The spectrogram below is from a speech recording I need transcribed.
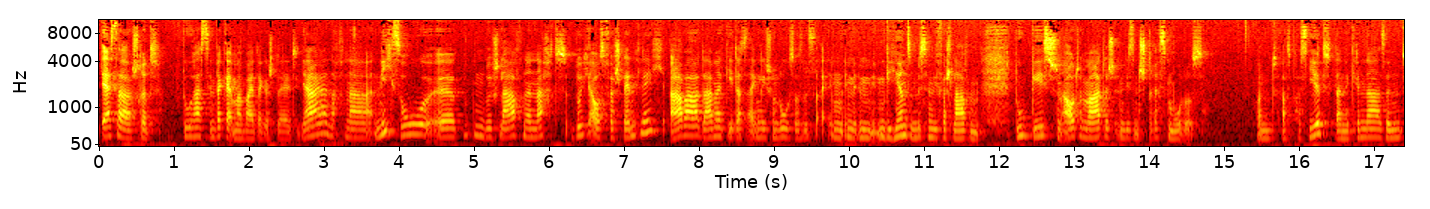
erster Schritt. Du hast den Wecker immer weitergestellt. Ja, nach einer nicht so äh, guten, durchschlafenen Nacht durchaus verständlich, aber damit geht das eigentlich schon los. Das ist im, im, im Gehirn so ein bisschen wie verschlafen. Du gehst schon automatisch in diesen Stressmodus. Und was passiert? Deine Kinder sind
